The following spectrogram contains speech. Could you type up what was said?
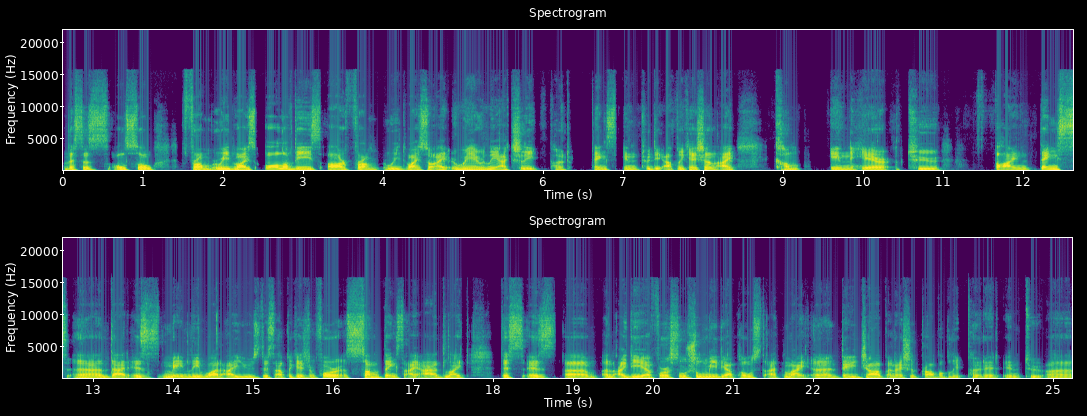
this is also from Readwise. All of these are from Readwise. So I rarely actually put things into the application. I come in here to find things. Uh, that is mainly what I use this application for. Some things I add, like this is um, an idea for a social media post at my uh, day job, and I should probably put it into uh,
